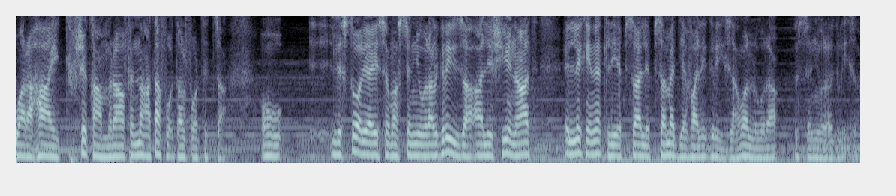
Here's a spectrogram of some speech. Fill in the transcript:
wara ħajt f'xi kamra fin-naħa ta' fuq tal-fortizza. U L-istorja jisimha s-Sinjura l-Griża għaliex jingħad illi kienet liebsa libsa medjevali Griża, u allura s-Sinjura l-Griża.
